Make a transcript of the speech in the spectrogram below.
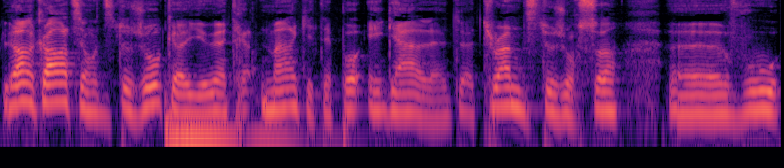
Là encore, on dit toujours qu'il y a eu un traitement qui n'était pas égal. Trump dit toujours ça. vous,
